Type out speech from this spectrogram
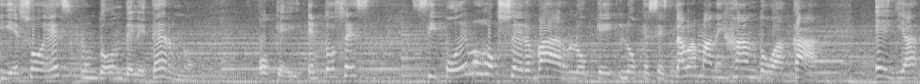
Y eso es un don del Eterno. Ok, entonces, si podemos observar lo que, lo que se estaba manejando acá, ella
